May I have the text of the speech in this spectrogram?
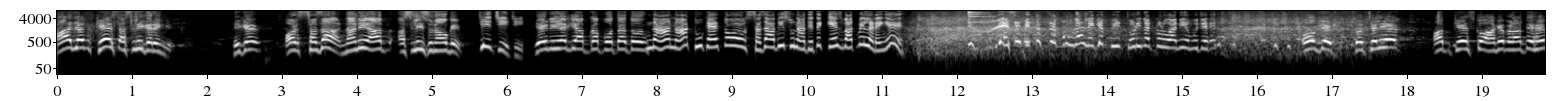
आज हम केस असली करेंगे ठीक है? और सजा नानी आप असली सुनाओगे। जी जी जी। ये नहीं है कि आपका पोता है तो ना ना तू कहे तो सजा भी सुना देते केस बाद में लड़ेंगे। वैसे भी तुझसे पंगा लेके पीठ थोड़ी ना टुड़वानी है मुझे। ओके तो चलिए अब केस को आगे बढ़ाते हैं।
